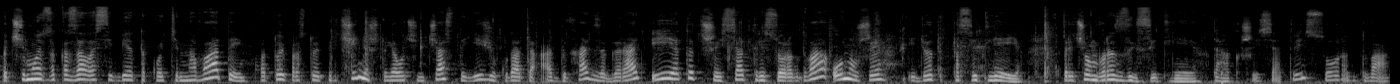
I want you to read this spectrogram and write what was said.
Почему я заказала себе такой темноватый? По той простой причине, что я очень часто езжу куда-то отдыхать, загорать, и этот 63-42, он уже идет посветлее, причем в разы светлее. Так, 63-42.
